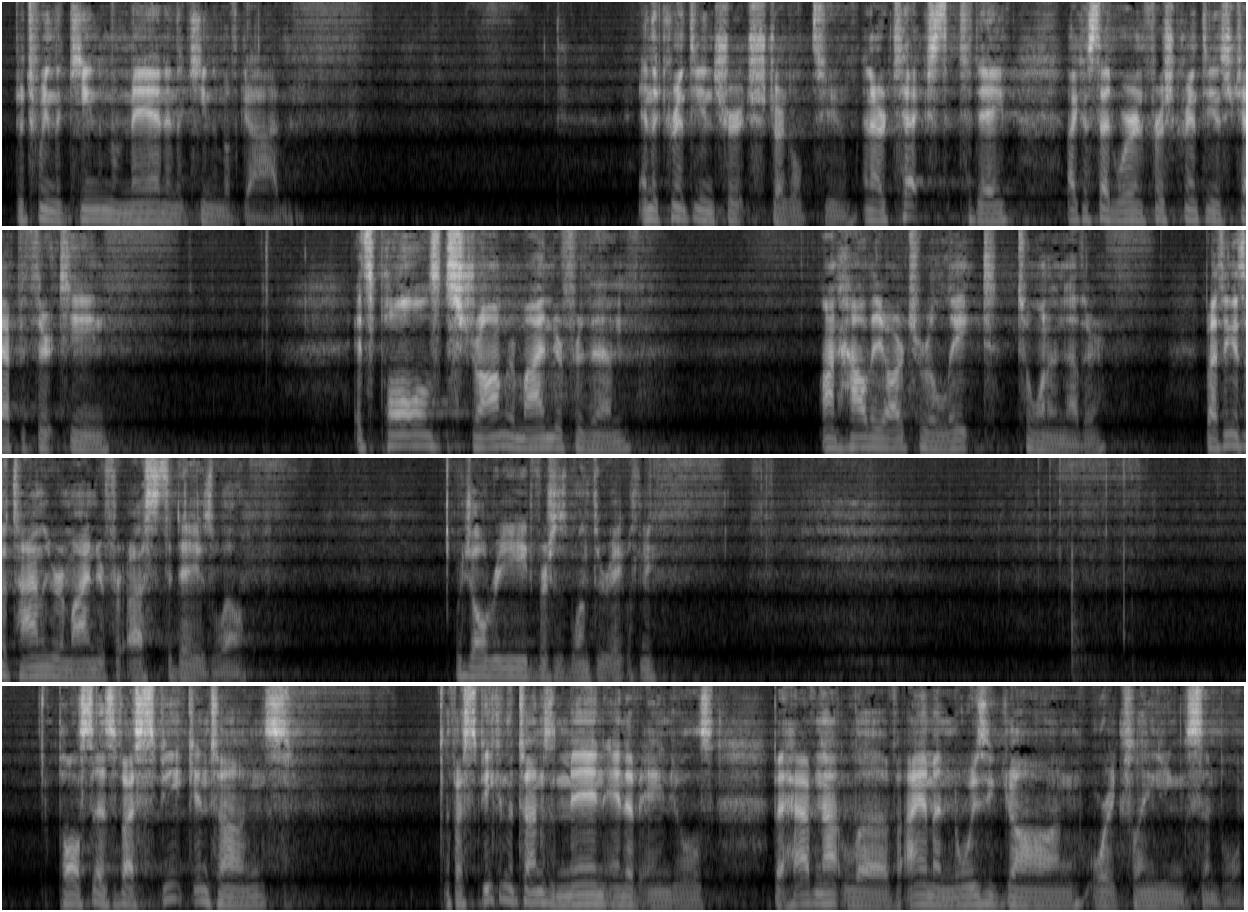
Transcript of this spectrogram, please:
between the kingdom of man and the kingdom of God. And the Corinthian church struggled too. And our text today, like I said, we're in 1 Corinthians chapter 13. It's Paul's strong reminder for them on how they are to relate to one another. But I think it's a timely reminder for us today as well. Would you all read verses 1 through 8 with me? Paul says, If I speak in tongues, if I speak in the tongues of men and of angels, but have not love, I am a noisy gong or a clanging cymbal.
